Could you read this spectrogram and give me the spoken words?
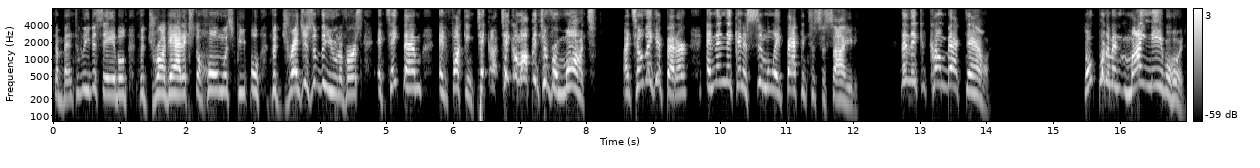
the mentally disabled, the drug addicts, the homeless people, the dredges of the universe, and take them and fucking take, uh, take them up into Vermont until they get better, and then they can assimilate back into society. Then they can come back down. Don't put them in my neighborhood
